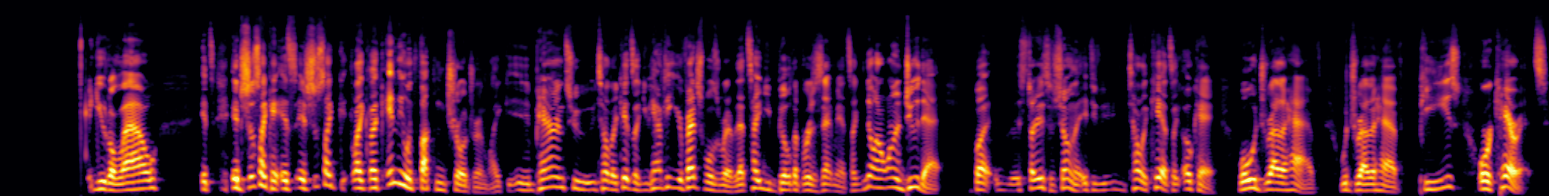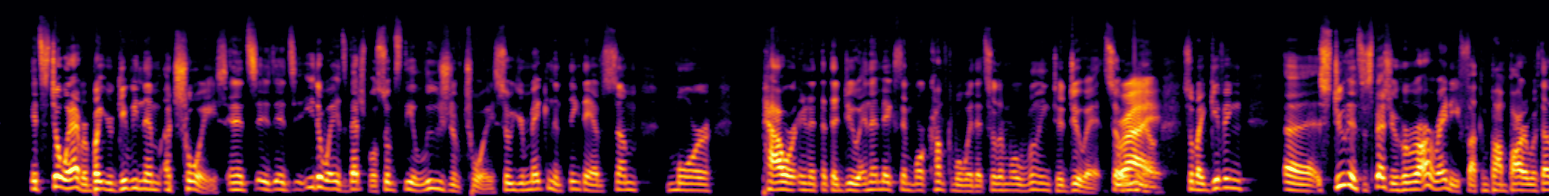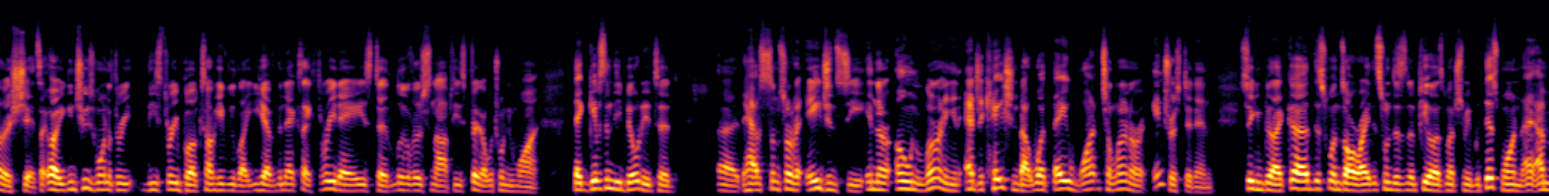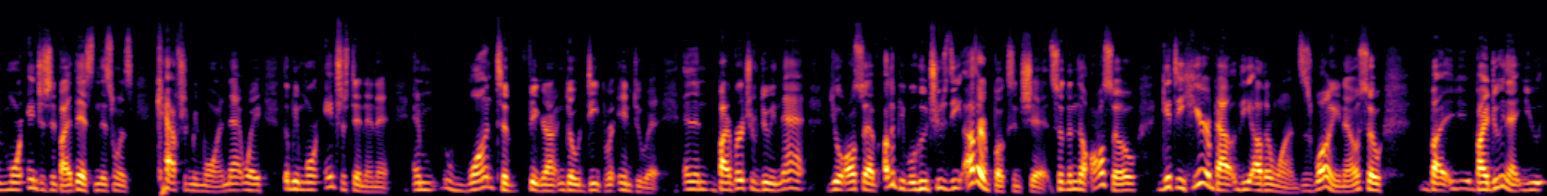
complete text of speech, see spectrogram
you'd allow. It's it's just like it's it's just like like like anything with fucking children. Like eh, parents who tell their kids like you have to eat your vegetables or whatever. That's how you build up resentment. It's like no, I don't want to do that. But uh, studies have shown that if you tell a kid, it's like okay, what would you rather have? Would you rather have peas or carrots? It's still whatever, but you're giving them a choice, and it's it's, it's either way, it's vegetable, So it's the illusion of choice. So you're making them think they have some more power in it that they do, and that makes them more comfortable with it. So they're more willing to do it. So you know, right. so by giving uh, students, especially who are already fucking bombarded with other shit, it's like, oh, you can choose one of three these three books. I'll give you like you have the next like three days to look over the synopses, figure out which one you want. That gives them the ability to uh, have some sort of agency in their own learning and education about what they want to learn or are interested in. So you can be like, uh, this one's all right. This one doesn't appeal as much to me, but this one I, I'm more interested by this, and this one has captured me more. And that way, they'll be more interested in it and want to figure out and go deeper into it. And then by virtue of doing that, you'll also have other people who choose the other books and shit. So then they'll also get to hear about the other ones as well. You know, so by by doing that, you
